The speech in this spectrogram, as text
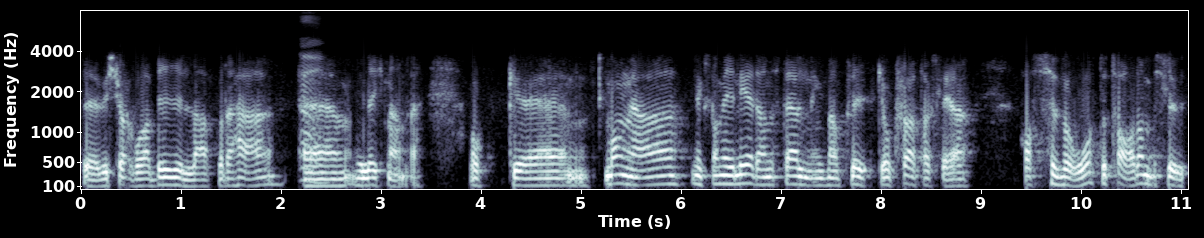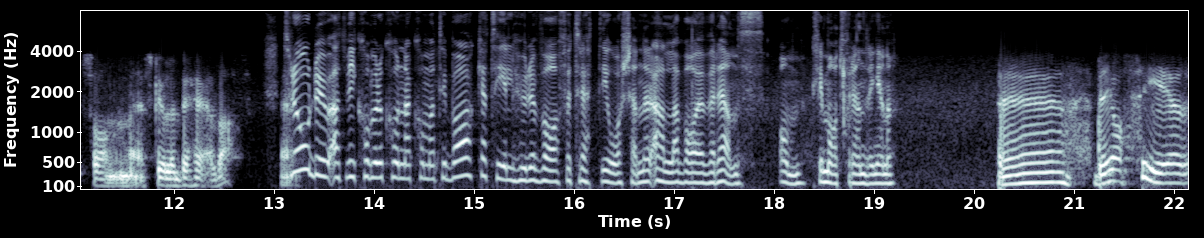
Vi kör våra bilar på det här ja. och liknande. Och eh, många liksom, i ledande ställning bland politiker och företagsledare har svårt att ta de beslut som eh, skulle behövas. Tror du att vi kommer att kunna komma tillbaka till hur det var för 30 år sedan när alla var överens om klimatförändringarna? Eh, det jag ser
